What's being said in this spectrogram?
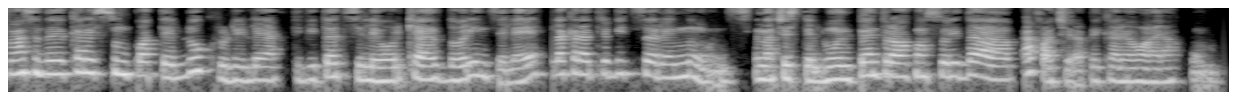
vreau să vedem care sunt poate lucrurile, activitățile, ori chiar dorințele la care a trebuit să renunți în aceste luni pentru a consolida afacerea pe care o ai acum.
